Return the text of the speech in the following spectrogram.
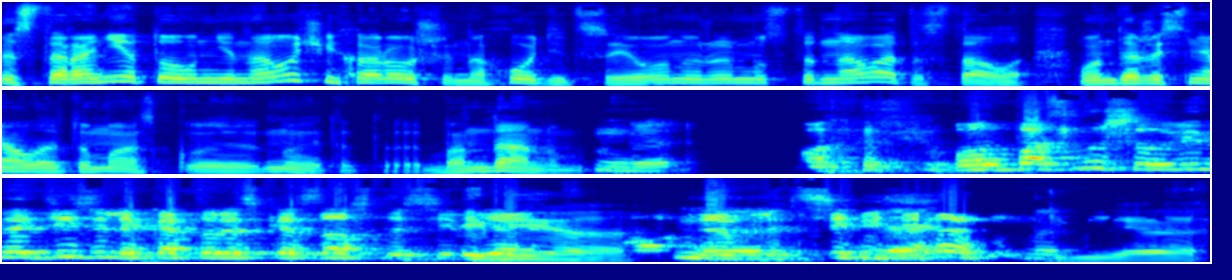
На стороне-то он не на очень хорошей находится, и он уже ему стыдновато стало. Он даже снял эту маску, э, ну, этот, э, бандану. Да. Он, он послушал Вина Дизеля, который сказал, что семья... Семья. семья. Да. Семья.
